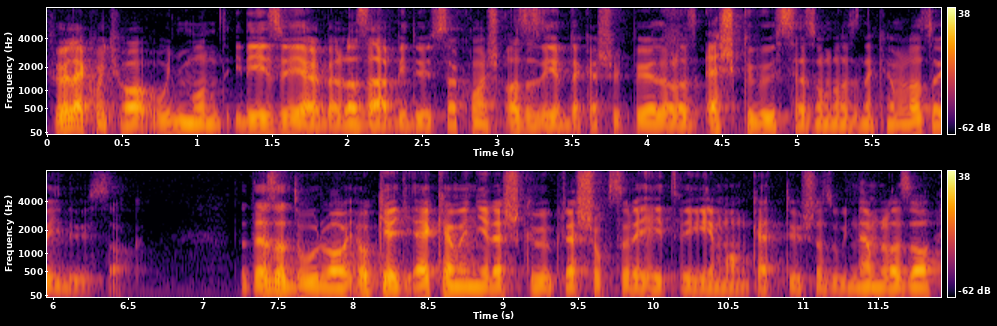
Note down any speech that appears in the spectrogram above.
főleg, hogyha úgymond idézőjelben lazább időszak van, és az az érdekes, hogy például az esküvő szezon az nekem laza időszak. Tehát ez a durva, hogy oké, hogy el kell menjél esküvőkre, sokszor egy hétvégén van kettős, az úgy nem laza,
